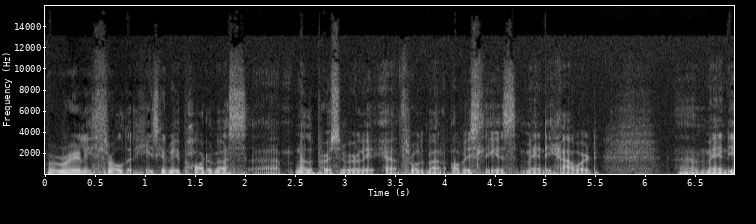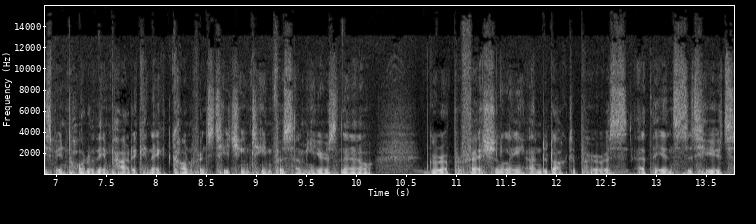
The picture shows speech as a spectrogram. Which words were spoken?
we're really thrilled that he's going to be a part of us. Uh, another person we're really uh, thrilled about, obviously, is Mandy Howard. Uh, Mandy's been part of the Empower to Connect conference teaching team for some years now. Grew up professionally under Dr. Purvis at the Institute.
